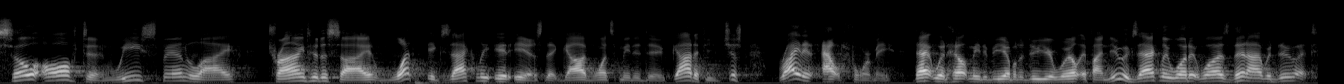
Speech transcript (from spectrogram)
So often we spend life trying to decide what exactly it is that God wants me to do. God, if you just write it out for me, that would help me to be able to do your will. If I knew exactly what it was, then I would do it.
